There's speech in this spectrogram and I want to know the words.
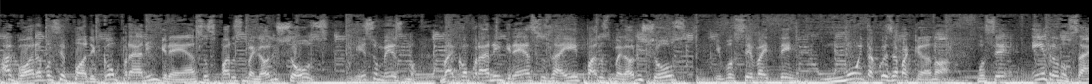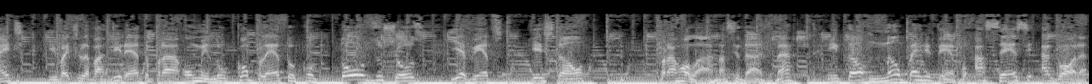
agora você pode comprar ingressos para os melhores shows. Isso mesmo, vai comprar ingressos aí para os melhores shows e você vai ter muita coisa bacana, ó. Você entra no site e vai te levar direto para um menu completo com todos os shows e eventos que estão para rolar na cidade, né? Então não perde tempo, acesse agora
